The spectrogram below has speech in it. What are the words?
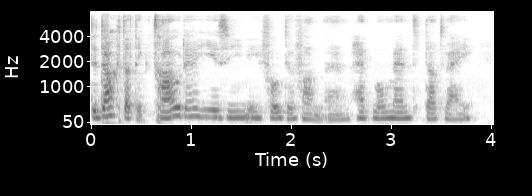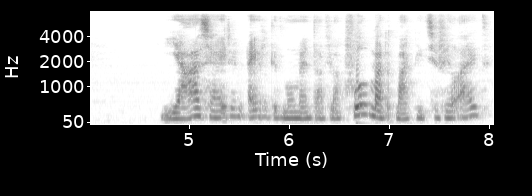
De dag dat ik trouwde, hier zien jullie een foto van uh, het moment dat wij ja zeiden, eigenlijk het moment daar vlak voor, maar dat maakt niet zoveel uit,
